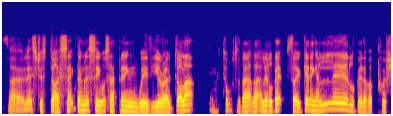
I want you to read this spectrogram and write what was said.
So let's just dissect them. Let's see what's happening with euro dollar. We talked about that a little bit. So getting a little bit of a push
